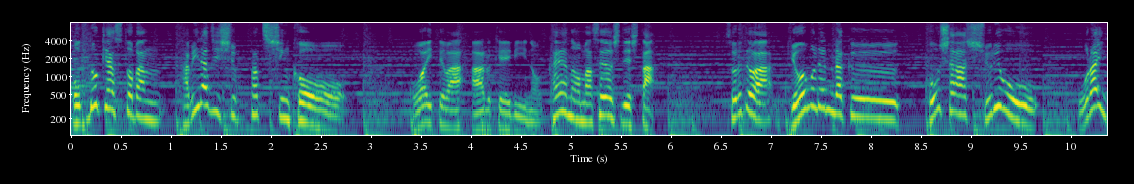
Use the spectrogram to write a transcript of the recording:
ポッドキャスト版旅ラジ出発進行。お相手は RKB の茅野正義でした。それでは業務連絡降車終了。オライ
